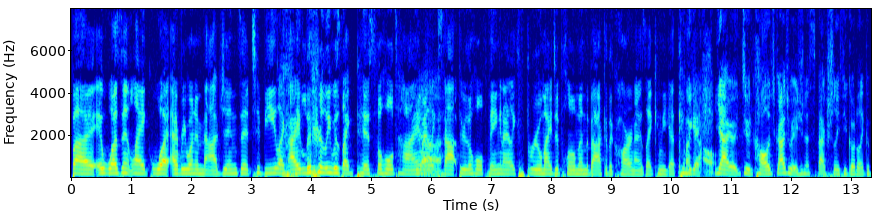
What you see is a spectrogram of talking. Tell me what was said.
but it wasn't like what everyone imagines it to be. Like I literally was like pissed the whole time. I like sat through the whole thing and I like threw my diploma in the back of the car and I was like, "Can we get the Can fuck we get? out?" Yeah, dude, college graduation, especially if you go to like a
